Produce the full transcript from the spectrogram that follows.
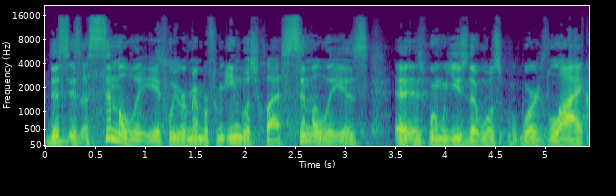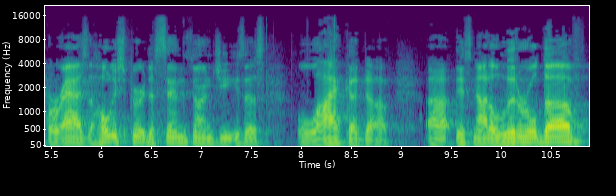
This is a simile, if we remember from English class. Simile is, is when we use the words like or as. The Holy Spirit descends on Jesus like a dove. Uh, it's not a literal dove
